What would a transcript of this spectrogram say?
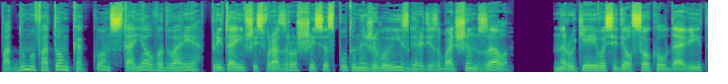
подумав о том, как он стоял во дворе, притаившись в разросшейся спутанной живой изгороди за большим залом. На руке его сидел сокол Давид,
